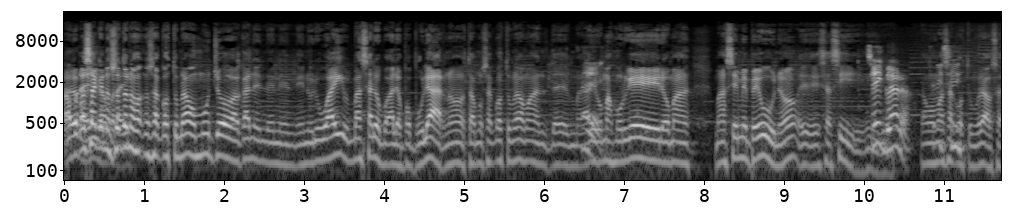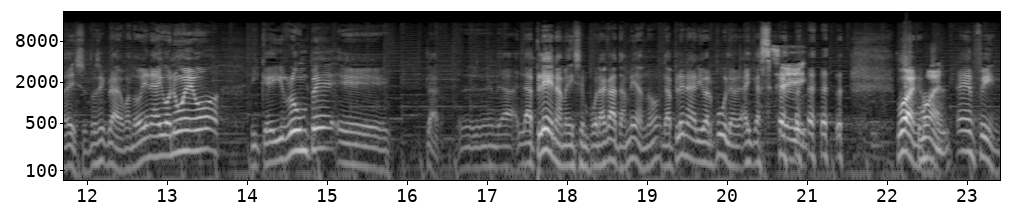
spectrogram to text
Va Lo que pasa es que nosotros nos, nos acostumbramos mucho acá en, en- en- en Uruguay más a lo, a lo popular, ¿no? Estamos acostumbrados más de- a algo más murguero, más, más MPU, ¿no? Es así. Sí, claro. Estamos Sí, más sí. acostumbrados a eso. Entonces, claro, cuando viene algo nuevo y que irrumpe, eh, claro, eh, la, la plena me dicen por acá también, ¿no? La plena de Liverpool hay que hacer. Sí. bueno, Bueno. en fin,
